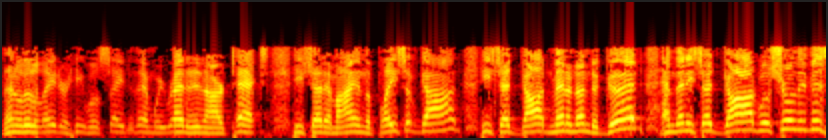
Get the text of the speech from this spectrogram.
Then a little later he will say to them, we read it in our text, he said, Am I in the place of God? He said, God meant it unto good. And then he said, God will surely visit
